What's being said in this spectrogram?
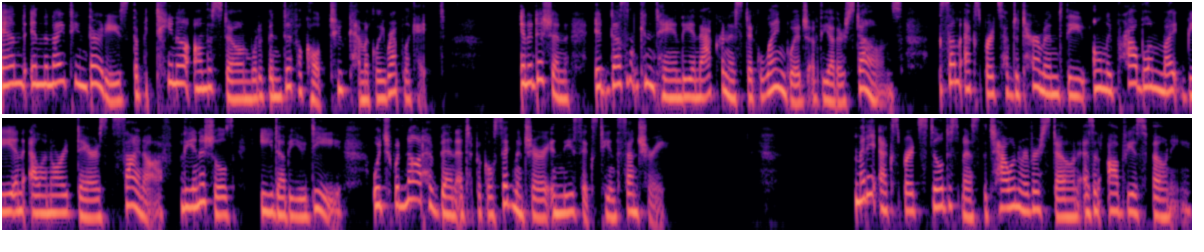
And in the 1930s, the patina on the stone would have been difficult to chemically replicate. In addition, it doesn't contain the anachronistic language of the other stones. Some experts have determined the only problem might be in Eleanor Dare's sign off, the initials EWD, which would not have been a typical signature in the 16th century. Many experts still dismiss the Chowan River stone as an obvious phony,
